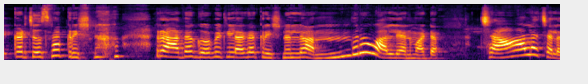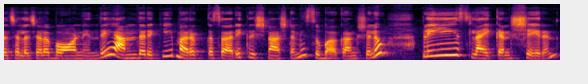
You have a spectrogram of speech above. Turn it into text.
ఎక్కడ చూసినా కృష్ణ రాధా గోపికలాగా కృష్ణుల్లో అందరూ వాళ్ళే అనమాట చాలా చాలా చాలా చాలా బాగుండింది. అందరికీ మరొక్కసారి కృష్ణాష్టమి శుభాకాంక్షలు. Please like and share and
